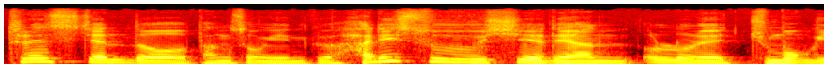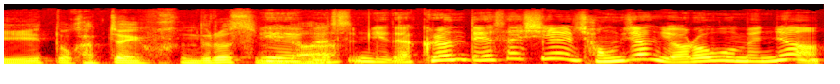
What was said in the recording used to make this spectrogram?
트랜스젠더 방송인 그 하리수 씨에 대한 언론의 주목이 또 갑자기 확 늘었습니다. 예, 맞습니다. 그런데 사실 정작 열어보면요.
